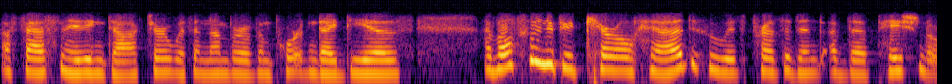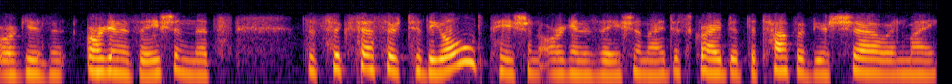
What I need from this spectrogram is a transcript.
a fascinating doctor with a number of important ideas. I've also interviewed Carol Head, who is president of the patient organ- organization that's the successor to the old patient organization I described at the top of your show. And my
